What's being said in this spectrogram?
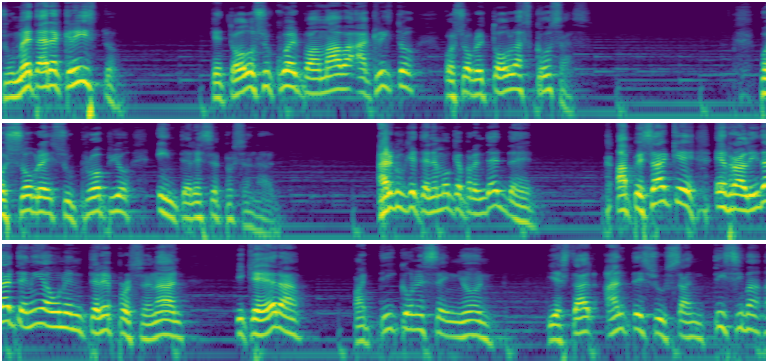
Su meta era Cristo que todo su cuerpo amaba a Cristo por sobre todas las cosas, pues sobre su propio interés personal. Algo que tenemos que aprender de él. A pesar que en realidad tenía un interés personal y que era partir con el Señor y estar ante su santísima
